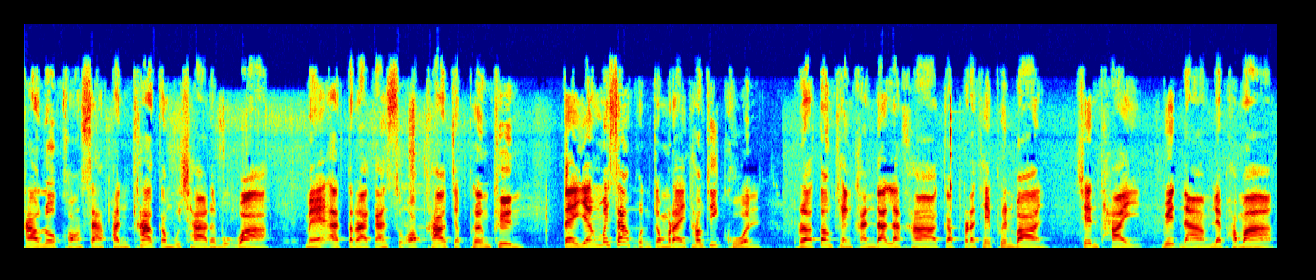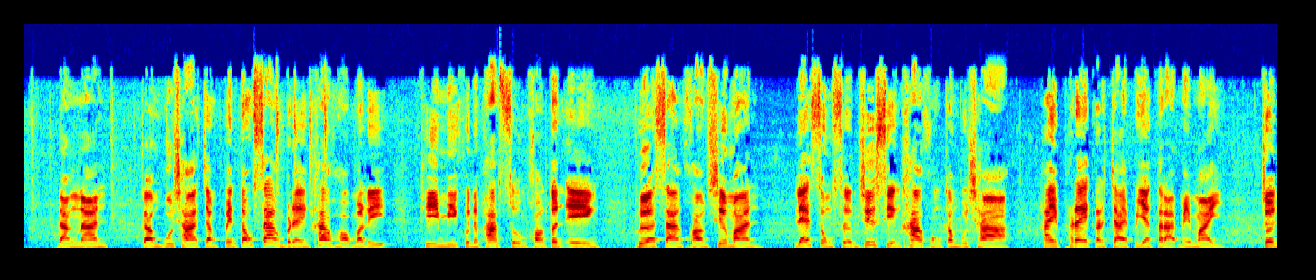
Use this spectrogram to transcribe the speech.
ข้าวโลกของสหพันธ์ข้าวกัมพูชาระบุว่า แม้อัตราการส่งออกข้าวจะเพิ่มขึ้น แต่ยังไม่สร้างผลกำไรเท่าที่ควร เพราะต้องแข่งขันด้านราคากับประเทศเพื่อนบ้าน เช่นไทย เวียดนามและพม่า ดังนั้น กัมพูชาจำเป็นต้องสร้างแบรนด์ข้าวหอมมะลิ ที่มีคุณภาพสูงของตนเอง เพื่อสร้างความเชื่อมั่น และส่งเสริมชื่อเสียงข้าวของกัมพูชา ให้แพร่กระจายไปยังตลาดใหม่ๆ จน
